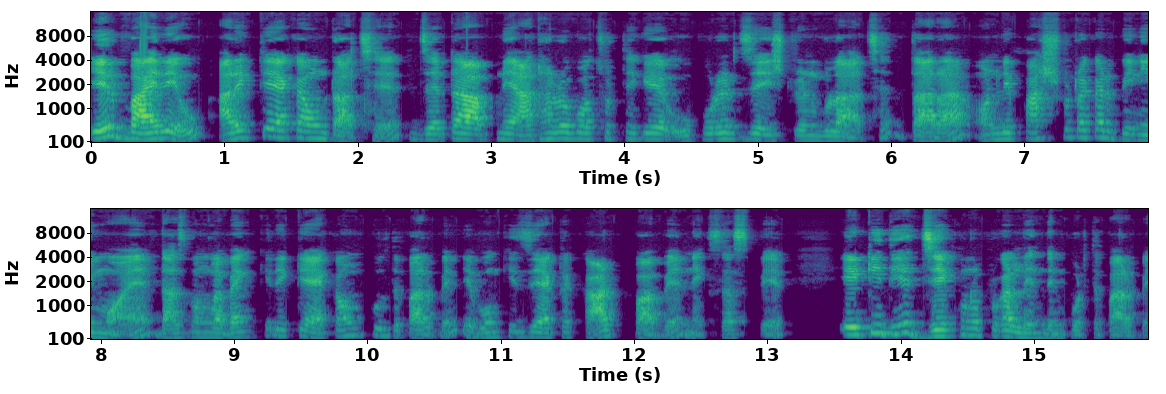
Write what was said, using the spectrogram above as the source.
এর বাইরেও আরেকটি অ্যাকাউন্ট আছে, যেটা আপনি আঠারো বছর থেকে উপরের যে স্টুডেন্টগুলো আছে, তারা অনলি পাঁচশো টাকার বিনিময়ে ডাচ বাংলা ব্যাংকের একটি অ্যাকাউন্ট খুলতে পারবে এবং কি যে একটা কার্ড পাবে নেক্সাস পের এটি দিয়ে যে কোনো প্রকার লেনদেন করতে পারবে।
